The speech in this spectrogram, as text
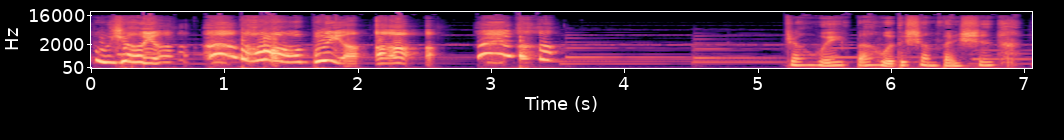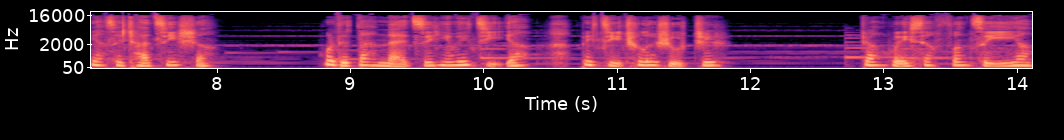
不要呀！啊，不要啊！张维把我的上半身压在茶几上，我的大奶子因为挤压被挤出了乳汁。张维像疯子一样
